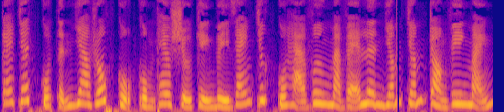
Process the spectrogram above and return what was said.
Cái chết của tỉnh Giao rốt cuộc cùng theo sự kiện bị gián chức của Hạ Vương mà vẽ lên giấm chấm tròn viên mãn.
